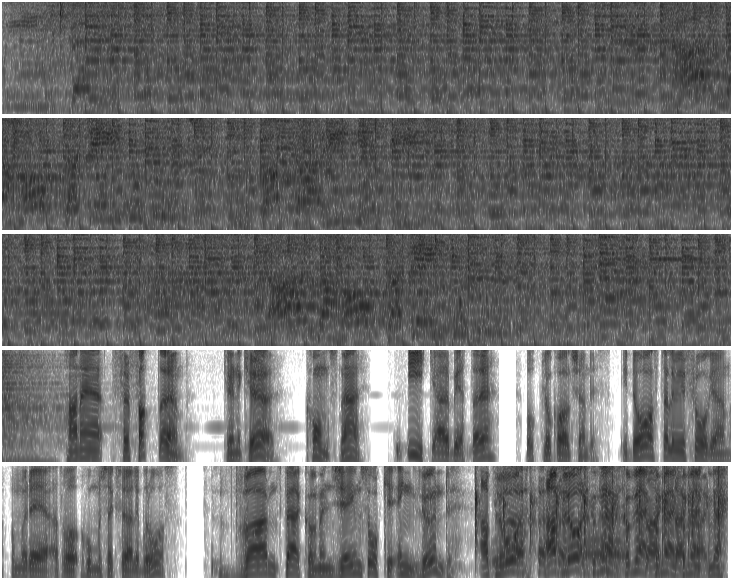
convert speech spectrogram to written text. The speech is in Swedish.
Han är författaren, krönikör, konstnär, ICA-arbetare och lokalkändis. Idag ställer vi frågan om hur det är att vara homosexuell i Borås. Varmt välkommen James-Åke Englund. Applåd! Applåd! Kom igen, kom igen, kom Tack, igen, kom tack, igen, kom igen.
